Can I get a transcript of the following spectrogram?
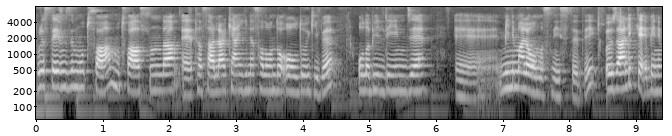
Burası evimizin mutfağı. Mutfağı aslında e, tasarlarken yine salonda olduğu gibi olabildiğince e, minimal olmasını istedik. Özellikle benim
